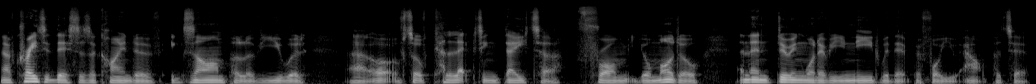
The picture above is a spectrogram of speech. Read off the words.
Now I've created this as a kind of example of you would uh, of sort of collecting data from your model and then doing whatever you need with it before you output it.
